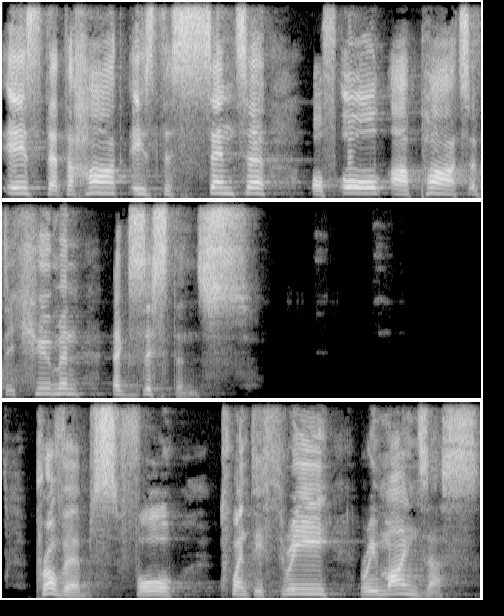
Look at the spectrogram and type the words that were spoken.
is that the heart is the center of all our parts of the human existence. Proverbs 4:23 reminds us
